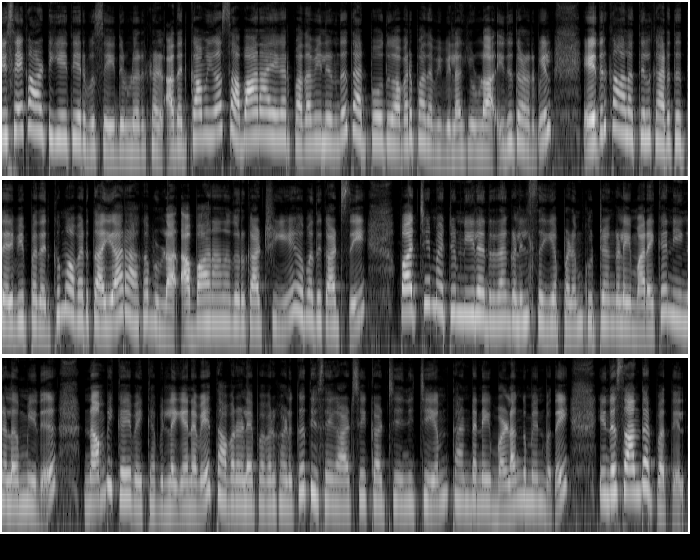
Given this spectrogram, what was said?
திசை காட்டியே தேர்வு செய்துள்ளீர்கள். அதற்கமைய சபாநாயகர் பதவியிலிருந்து தற்போது அவர் பதவி விலகியுள்ளார். இது தொடர்பில் எதிர்காலத்தில் கருத்து தெரிவிப்பதற்கும் அவர் தயாராக உள்ளார். அவ்வாறானதொரு கட்சியே எமது கட்சி பச்சை மற்றும் நீல நிறங்களில் செய்யப்படும் குற்றங்களை மறைக்க நீங்கள் மீது நம்பிக்கை வைக்கவில்லை. எனவே தவறிழைப்பவர்களுக்கு திசை காட்சி கட்சி நிச்சயம் தண்டனை வழங்கும் என்பதை இந்த சந்தர்ப்பத்தில்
